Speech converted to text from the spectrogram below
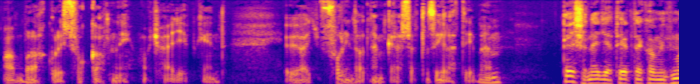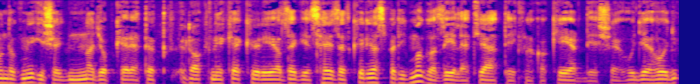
Abból akkor is fog kapni, hogyha egyébként ő egy forintot nem keresett az életében. Teljesen egyetértek, amit mondok, mégis egy nagyobb keretet raknék e köré az egész helyzet köré, az pedig maga az életjátéknak a kérdése, ugye, hogy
